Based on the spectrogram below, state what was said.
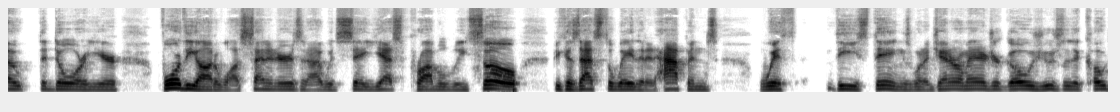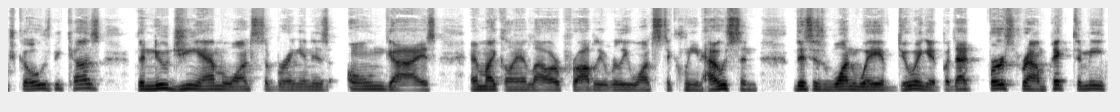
out the door here for the Ottawa Senators? And I would say yes, probably so, because that's the way that it happens with these things. When a general manager goes, usually the coach goes because the new GM wants to bring in his own guys, and Michael Andlauer probably really wants to clean house. And this is one way of doing it. But that first round pick to me,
